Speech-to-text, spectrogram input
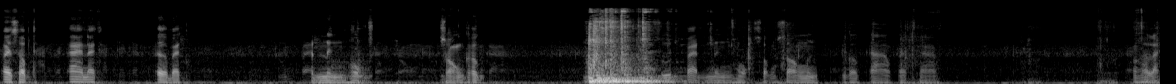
ไปสอบถาม ได้นะครับเตอร์แบ็คแปดหนึ่งหกสองเก้าศูนย์แปดหนึ่งหกสองสองหนึ่งเก้าเก้านะครับเท่าไหร่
